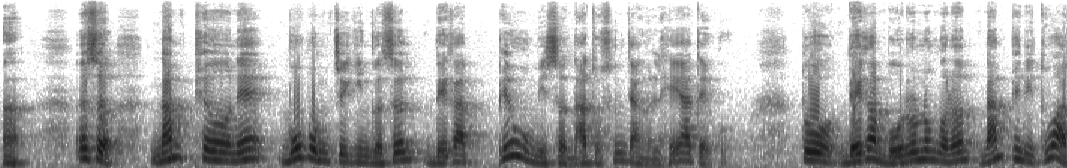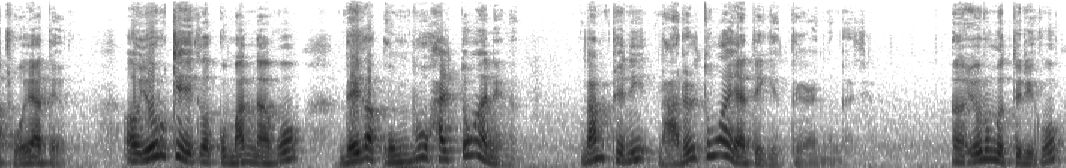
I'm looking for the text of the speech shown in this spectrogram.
아, 그래서 남편의 모범적인 것을 내가 배우면서 나도 성장을 해야 되고, 또 내가 모르는 거는 남편이 도와줘야 되고, 어, 요렇게 해갖고 만나고, 내가 공부할 동안에는 남편이 나를 도와야 있는 거죠. 어, 요런 것들이고,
